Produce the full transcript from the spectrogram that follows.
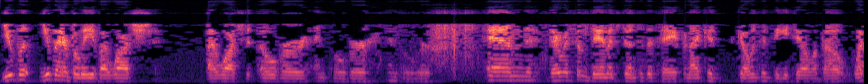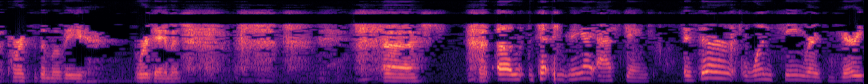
you but you better believe I watched I watched it over and over and over and there was some damage done to the tape and I could go into detail about what parts of the movie were damaged uh but Um, t- may I ask, James, is there one scene where it's very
